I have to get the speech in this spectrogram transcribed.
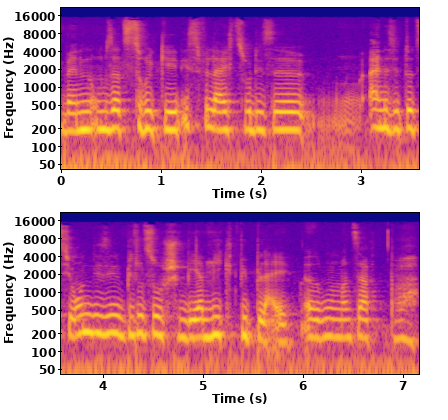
wenn Umsatz zurückgeht, ist vielleicht so diese eine Situation, die sie ein bisschen so schwer wiegt wie Blei. Also wenn man sagt, boah,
